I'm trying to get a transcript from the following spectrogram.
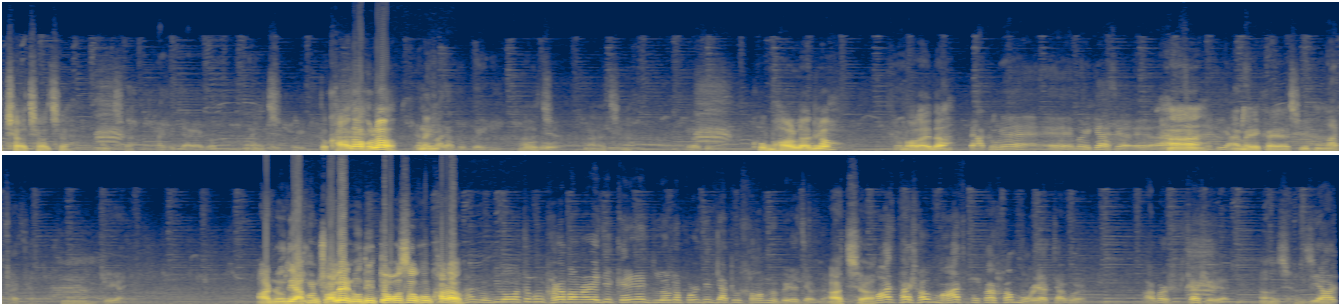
আচ্ছা আচ্ছা আচ্ছা। আচ্ছা। আচ্ছা। তো খাওয়া দাওয়া হলো? আচ্ছা। আচ্ছা। খুব ভালো লাগল বলাইদা। এ- আমেরিকা আছে হ্যাঁ আমেরিকায় আছি হ্যাঁ। আচ্ছা আচ্ছা ঠিক আছে আর নদী এখন চলে? নদীর তো অবস্থা খুব খারাপ। হ্যাঁ নদীর অবস্থা খুব খারাপ। আমরা এই যে কেনের জলটা পড়েছে একটু সামান্য বেড়েছে আমরা আচ্ছা। মাছ ফাছ সব মাছ পোকা সব মরে যাচ্ছে একবার আবার শেষ হয়ে যাচ্ছে। আচ্ছা যে আর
